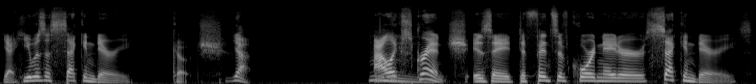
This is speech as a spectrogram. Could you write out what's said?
yeah, he was a secondary coach. Yeah. Alex Hmm. Grinch is a defensive coordinator, secondaries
